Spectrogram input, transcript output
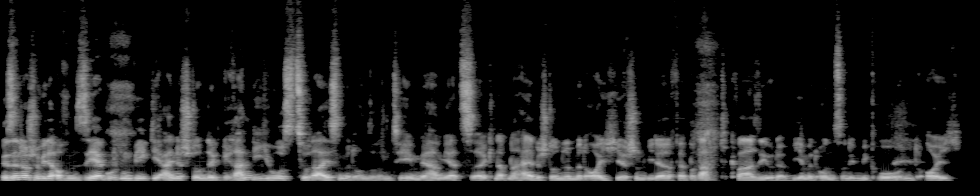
Wir sind auch schon wieder auf einem sehr guten Weg, die eine Stunde grandios zu reißen mit unseren Themen. Wir haben jetzt äh, knapp eine halbe Stunde mit euch hier schon wieder verbracht, quasi, oder wir mit uns und dem Mikro und euch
